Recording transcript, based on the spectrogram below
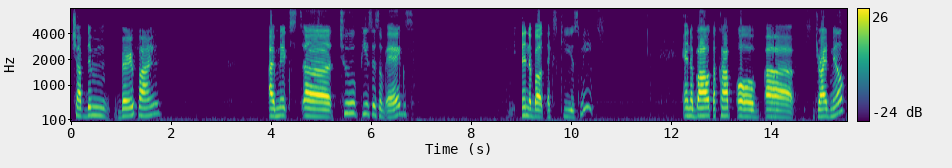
chop them very fine. I mixed uh, two pieces of eggs and about excuse me and about a cup of uh, dried milk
